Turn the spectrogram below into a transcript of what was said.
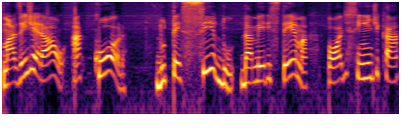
Mas em geral, a cor do tecido da meristema pode sim indicar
